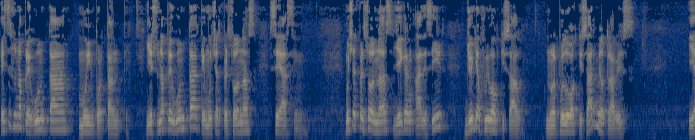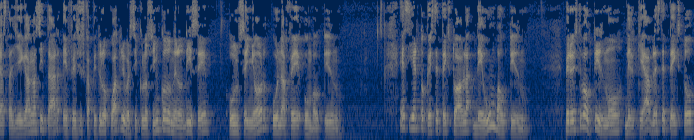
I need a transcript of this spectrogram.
Esta es una pregunta muy importante y es una pregunta que muchas personas se hacen. Muchas personas llegan a decir, yo ya fui bautizado, no puedo bautizarme otra vez. Y hasta llegan a citar Efesios capítulo 4 y versículo 5 donde nos dice, un Señor, una fe, un bautismo. Es cierto que este texto habla de un bautismo, pero este bautismo del que habla este texto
